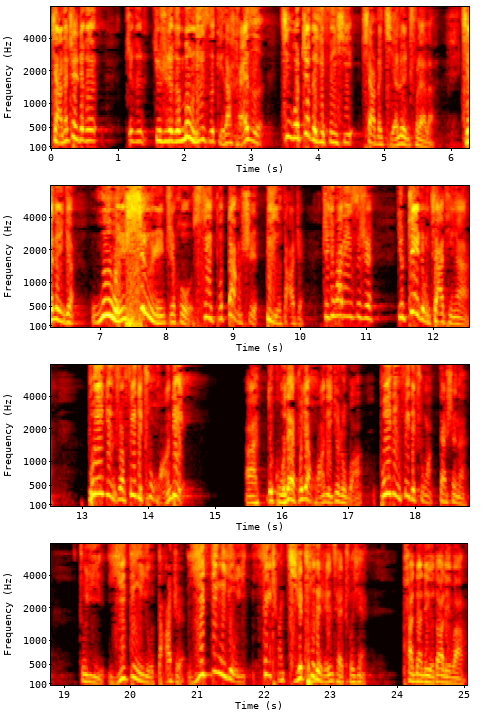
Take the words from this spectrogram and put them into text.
讲的这这个这个就是这个孟离子给他孩子，经过这个一分析，下边结论出来了。结论叫“吾闻圣人之后，虽不当世，必有达者”。这句话的意思是，就这种家庭啊，不一定说非得出皇帝啊，这古代不叫皇帝就是王，不一定非得出王，但是呢。注意，一定有达者，一定有非常杰出的人才出现，判断的有道理吧？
